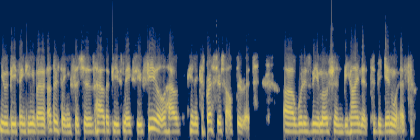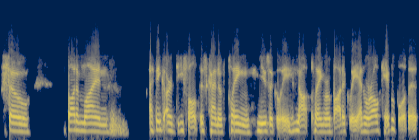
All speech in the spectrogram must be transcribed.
you would be thinking about other things such as how the piece makes you feel, how you can express yourself through it, uh, what is the emotion behind it to begin with. So, bottom line, I think our default is kind of playing musically, not playing robotically, and we're all capable of it.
